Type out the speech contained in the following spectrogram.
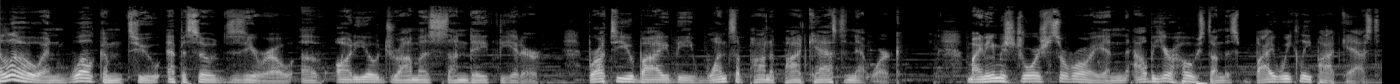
Hello and welcome to episode zero of Audio Drama Sunday Theater, brought to you by the Once Upon a Podcast Network. My name is George Soroy and I'll be your host on this bi-weekly podcast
